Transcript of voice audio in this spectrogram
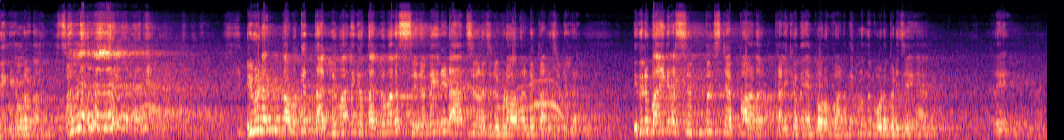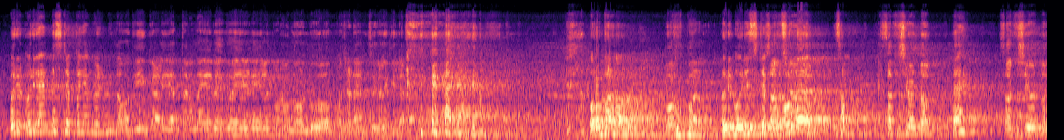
നിങ്ങളോടാ അല്ല, അല്ല, അല്ല, അല്ല. ഇവിടെ നമുക്ക് തല്ലുമാലയ്ക്കോ തല്ലുമാല സിനിമയിൽ ഡാൻസ് കളിച്ചിട്ട് ഇവിടെ വന്നിട്ട് കളിച്ചിട്ടില്ല. ഇതിന് ഭയങ്കര സിമ്പിൾ സ്റ്റെപ്പാണ് കളിക്കുന്നത് ഞങ്ങൾക്ക് ഉറപ്പാണ്. നിങ്ങളൊന്ന് കൂടെ പിടിച്ചു കഴിഞ്ഞാൽ ഒരു ഒരു രണ്ട് സ്റ്റെപ്പ് ഞങ്ങൾ നമുക്ക് ഈ കളി എത്ര നേരം തുടർന്നു കൊണ്ടുപോകാം പക്ഷെ ഡാൻസ് കളിക്കില്ല. ഉറപ്പാണോ? ഉറപ്പാണ്. ഒരു ഒരു സ്റ്റെപ്പ് സംശയമുണ്ടോ? സംശയമുണ്ടോ?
